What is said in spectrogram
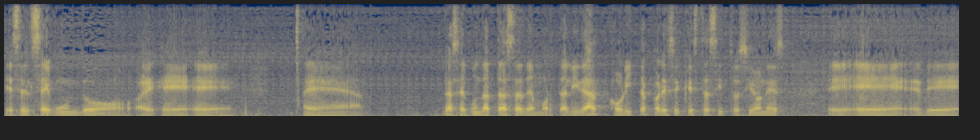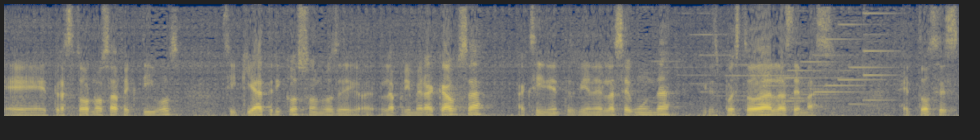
es, el segundo, eh, eh, la segunda tasa de mortalidad. Ahorita parece que estas situaciones eh, eh, de eh, trastornos afectivos psiquiátricos son los de la primera causa, accidentes viene la segunda y después todas las demás. Entonces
